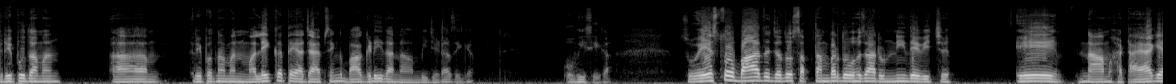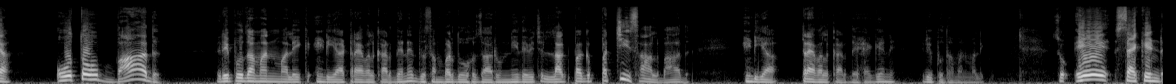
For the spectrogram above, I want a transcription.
ਰਿਪੂਦਮਨ ਰਿਪੂਦਮਨ ਮਲਿਕ ਤੇ ਅਜਾਇਬ ਸਿੰਘ ਬਾਗੜੀ ਦਾ ਨਾਮ ਵੀ ਜਿਹੜਾ ਸੀਗਾ, ਉਹ ਵੀ ਸੀਗਾ। ਸੋ ਇਸ ਤੋਂ ਬਾਅਦ ਜਦੋਂ ਸਤੰਬਰ 2019 ਦੇ ਵਿੱਚ ਇਹ ਨਾਮ ਹਟਾਇਆ ਗਿਆ, ਉਹ ਤੋਂ ਬਾਅਦ ਰਿਪੂਦਮਨ ਮਲਿਕ ਇੰਡੀਆ ਟਰੈਵਲ ਕਰਦੇ ਨੇ। ਦਸੰਬਰ 2019 ਦੇ ਵਿੱਚ ਲਗਭਗ 25 ਸਾਲ ਬਾਅਦ ਇੰਡੀਆ ਟਰੈਵਲ ਕਰਦੇ ਹੈਗੇ ਨੇ ਰਿਪੂਦਮਨ ਮਲਿਕ। ਸੋ ਇਹ ਸੈਕੰਡ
